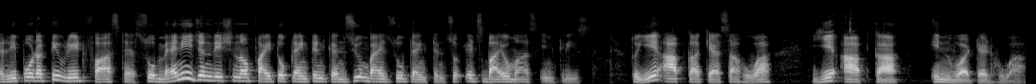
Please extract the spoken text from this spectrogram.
रिप्रोडक्टिव रेट फास्ट है। So many generation of phytoplankton consume by zooplankton so it's biomass increase तो ये आपका कैसा हुआ? ये आपका इन्वर्टेड हुआ।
